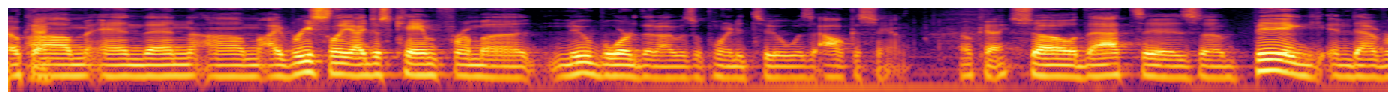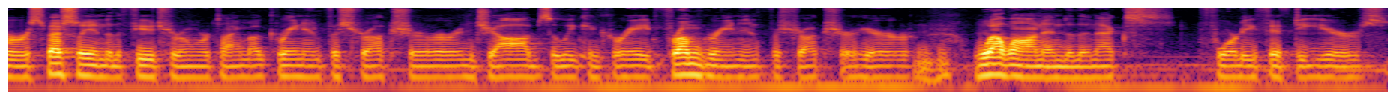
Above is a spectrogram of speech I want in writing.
Okay. Um, and then um, I recently I just came from a new board that I was appointed to was Alcosan. okay. So that is a big endeavor, especially into the future when we're talking about green infrastructure and jobs that we can create from green infrastructure here well on into the next 40, 50 years.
